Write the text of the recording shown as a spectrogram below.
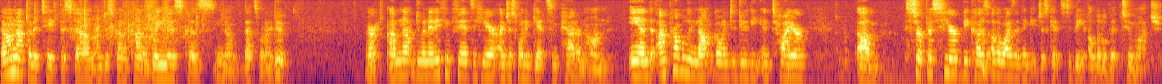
Now I'm not going to tape this down. I'm just going to kind of wing this because, you know, that's what I do. Alright, I'm not doing anything fancy here. I just want to get some pattern on. And I'm probably not going to do the entire um, surface here because otherwise I think it just gets to be a little bit too much.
